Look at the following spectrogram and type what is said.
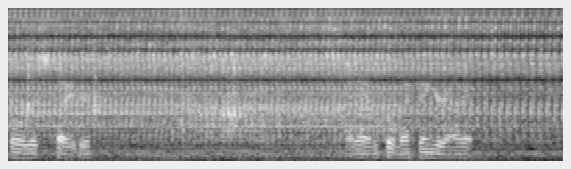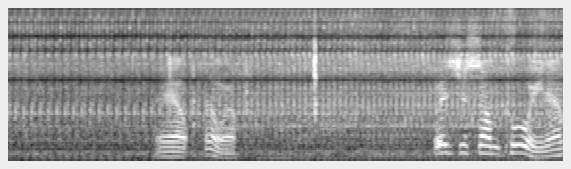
pull this tighter, and then put my finger on it. Well, oh well. But it's just something cool, you know?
